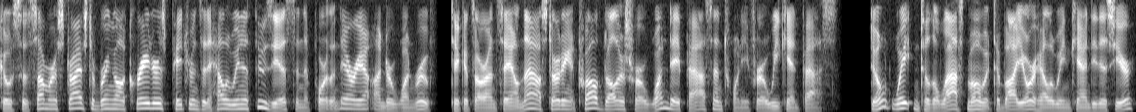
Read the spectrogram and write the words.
Ghosts of Summer strives to bring all creators, patrons, and Halloween enthusiasts in the Portland area under one roof. Tickets are on sale now, starting at $12 for a one day pass and 20 for a weekend pass. Don't wait until the last moment to buy your Halloween candy this year.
